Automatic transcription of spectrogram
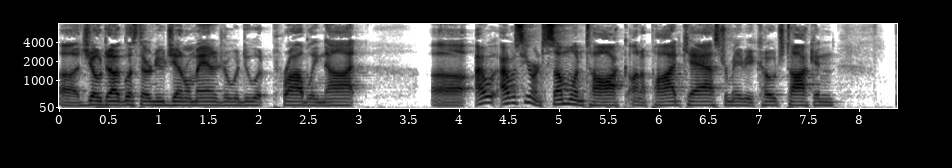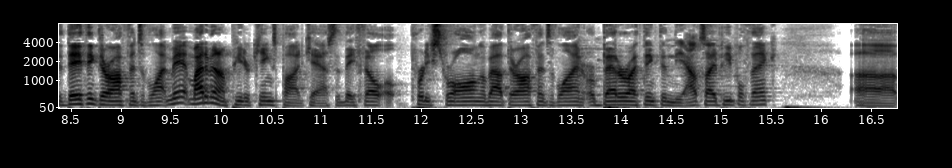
uh, Joe Douglas, their new general manager, would do it? Probably not. Uh, I, w- I was hearing someone talk on a podcast or maybe a coach talking that they think their offensive line it might have been on Peter King's podcast that they felt pretty strong about their offensive line or better, I think, than the outside people think. Uh,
